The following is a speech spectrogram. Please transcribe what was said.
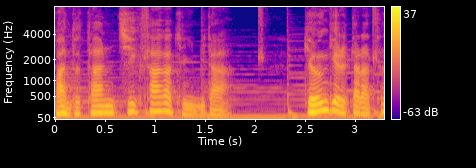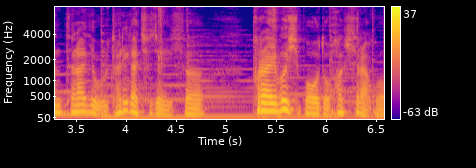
반듯한 직사각형입니다. 경계를 따라 튼튼하게 울타리가 쳐져 있어 프라이버시 보호도 확실하고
